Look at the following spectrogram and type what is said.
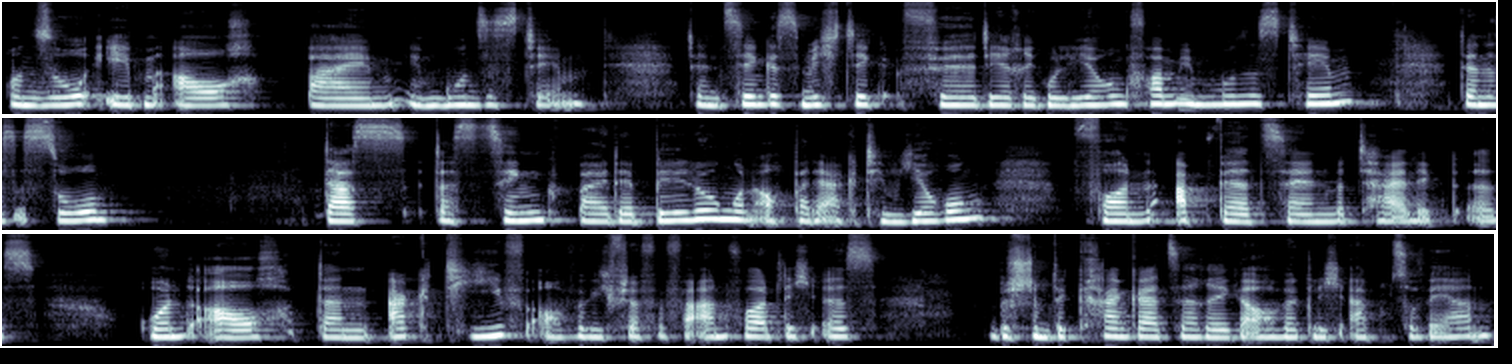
Und so eben auch beim Immunsystem. Denn Zink ist wichtig für die Regulierung vom Immunsystem, denn es ist so, dass das Zink bei der Bildung und auch bei der Aktivierung von Abwehrzellen beteiligt ist. und auch dann aktiv auch wirklich dafür verantwortlich ist, bestimmte Krankheitserreger auch wirklich abzuwehren.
